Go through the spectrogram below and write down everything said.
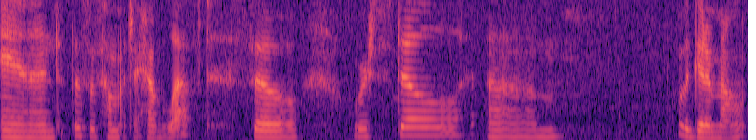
and this is how much I have left. So we're still um, a good amount.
